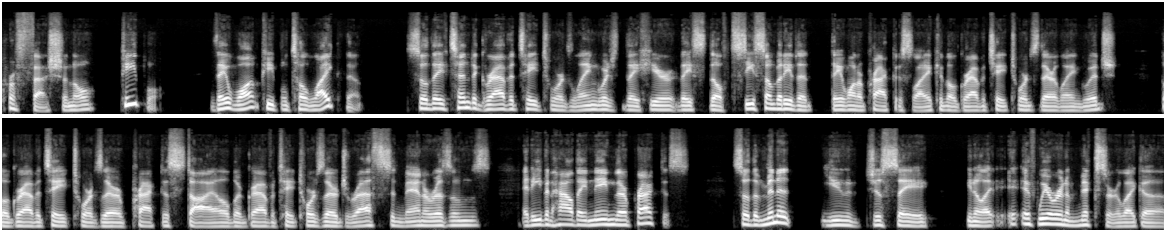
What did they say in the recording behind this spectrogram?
professional people. They want people to like them. So they tend to gravitate towards language they hear. They, they'll see somebody that they want to practice like, and they'll gravitate towards their language. They'll gravitate towards their practice style. They'll gravitate towards their dress and mannerisms and even how they name their practice. So the minute you just say, you know, like if we were in a mixer, like a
